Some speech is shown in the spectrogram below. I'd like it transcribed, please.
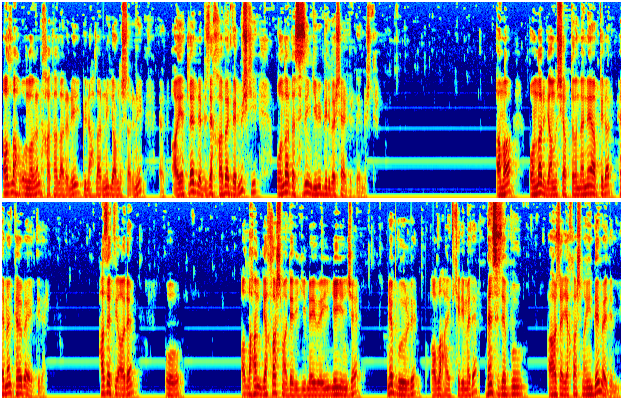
Allah onların hatalarını, günahlarını, yanlışlarını evet, ayetlerle bize haber vermiş ki onlar da sizin gibi bir beşerdir demiştir. Ama onlar yanlış yaptığında ne yaptılar? Hemen tövbe ettiler. Hazreti Adem o Allah'ın yaklaşma dediği meyveyi yiyince ne buyurdu? Allah ayet-i kerimede ben size bu ağaca yaklaşmayın demedim mi?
